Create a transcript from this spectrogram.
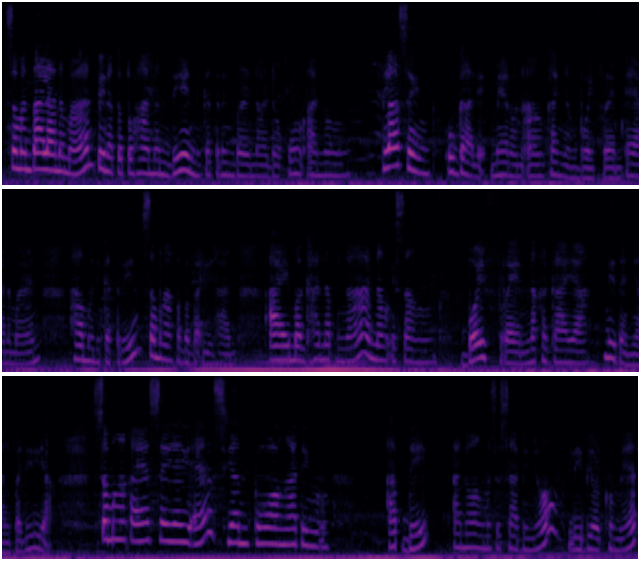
Samantala naman, pinatotohanan din ni Catherine Bernardo kung anong klaseng ugali meron ang kanyang boyfriend. Kaya naman, hamon ni Catherine sa mga kababaihan ay maghanap nga ng isang boyfriend na kagaya ni Daniel Padilla. Sa mga ka-SAIS, yan po ang ating update. Ano ang masasabi nyo? Leave your comment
